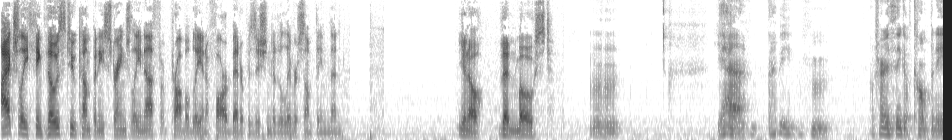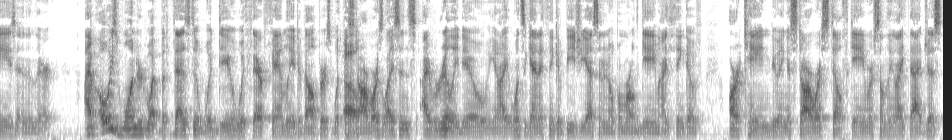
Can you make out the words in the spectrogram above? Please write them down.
I actually think those two companies, strangely enough, are probably in a far better position to deliver something than, you know, than most. Hmm. Yeah, that'd be. Hmm. I'm trying to think of companies, and then there. I've always wondered what Bethesda would do with their family of developers with the Oh. Star Wars license. I really do. You know, I, once again, I think of BGS in an open world game. I think of Arkane doing a Star Wars stealth game or something like that. Just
